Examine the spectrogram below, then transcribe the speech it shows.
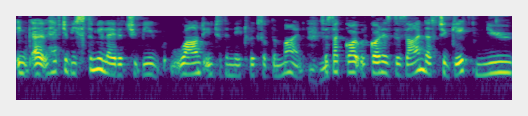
in, uh, have to be stimulated to be wound into the networks of the mind. So it's like God, God has designed us to get new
